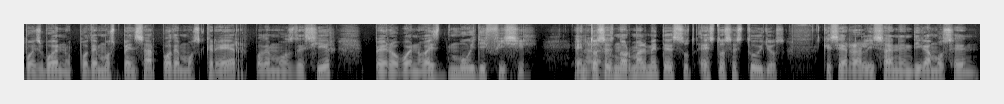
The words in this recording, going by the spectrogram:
pues bueno, podemos pensar, podemos creer, podemos decir, pero bueno, es muy difícil. Entonces, normalmente estos, estudios que se realizan en, digamos, en,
